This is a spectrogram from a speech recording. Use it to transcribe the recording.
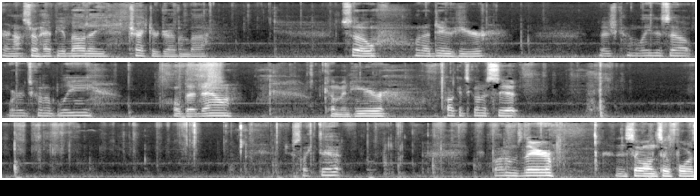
They're not so happy about a tractor driving by. So what I do here, I just kind of lay this out where it's going to bleed hold that down. Come in here. The pocket's going to sit. Just like that. Bottom's there and so on and so forth.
